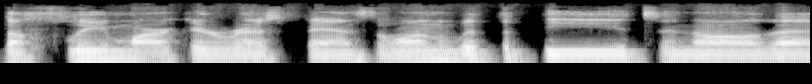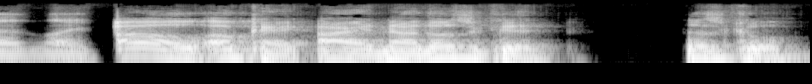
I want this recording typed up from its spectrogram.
the flea market wristbands, the one with the beads and all that. Like, Oh, okay. All right. No, those are good. Those are cool.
